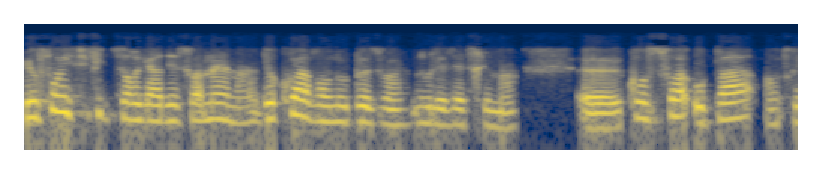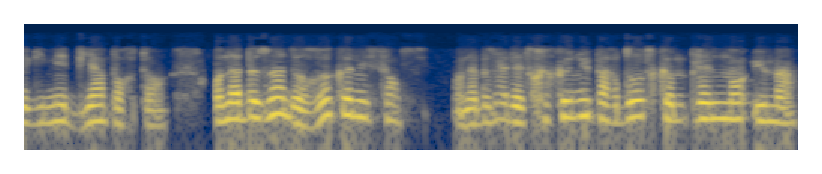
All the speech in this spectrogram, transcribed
Et au fond, il suffit de se regarder soi-même. Hein. De quoi avons-nous besoin, nous les êtres humains? Euh, Qu'on soit ou pas, entre guillemets, bien portant. On a besoin de reconnaissance. On a besoin d'être reconnu par d'autres comme pleinement humain.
